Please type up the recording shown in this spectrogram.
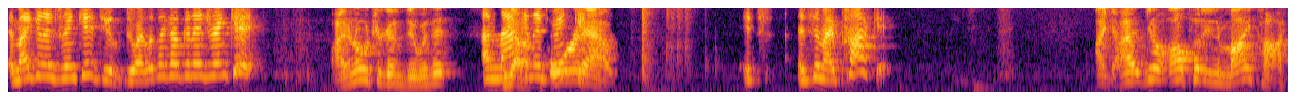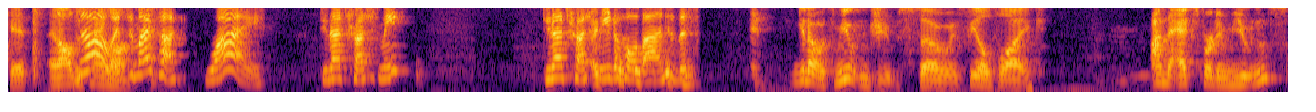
Am I gonna drink it? Do Do I look like I'm gonna drink it? I don't know what you're gonna do with it. I'm not gonna pour drink it it. out. It's It's in my pocket. I, I, you know, I'll put it in my pocket and I'll just hang No, on. it's in my pocket. Why? Do you not trust me? Do you not trust me It's- to hold on to this? you know, it's mutant juice, so it feels like I'm the expert in mutants,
